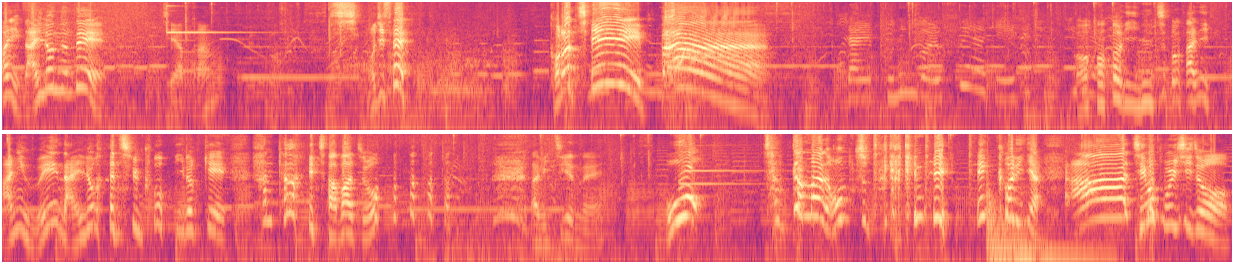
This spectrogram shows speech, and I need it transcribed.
아니 날렸는데 제 아빠랑 어지 세 그렇지! 빵! 날 보는 걸 후회하게 해줄 어 인정. 아니 아니 왜 날려가지고 이렇게 한타를 잡아줘? 나 미치겠네. 오! 잠깐만! 엄청 근데 탱커리냐? 아 제목 보이시죠?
